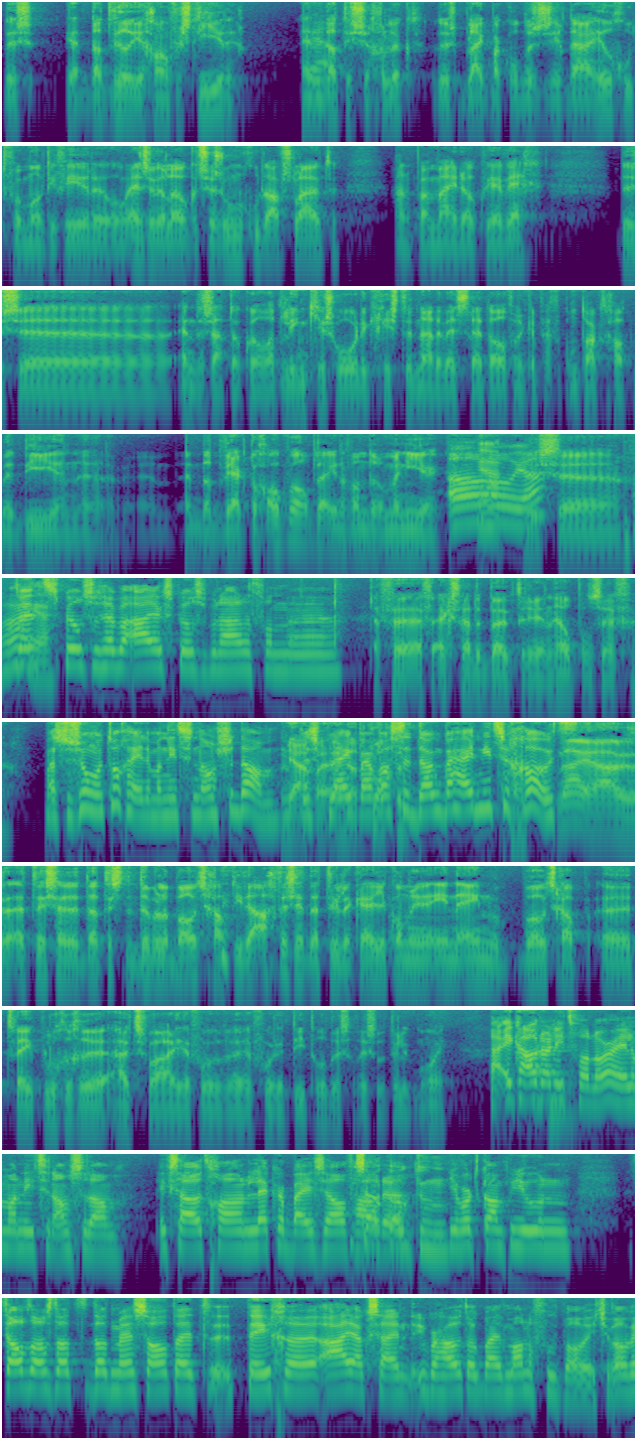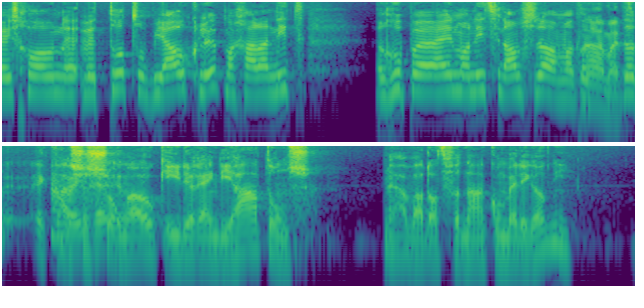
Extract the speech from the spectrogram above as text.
dus ja, dat wil je gewoon verstieren. En Ja. dat is ze gelukt. Dus blijkbaar konden ze zich daar heel goed voor motiveren. Om- En ze willen ook het seizoen goed afsluiten. Gaan een paar meiden ook weer weg. Dus, eh, en er zaten ook wel wat linkjes, hoorde ik gisteren na de wedstrijd al. Van ik heb even contact gehad met die. En, eh, en, en dat werkt toch ook wel op de een of andere manier. Oh Ja. ja. Dus eh, Ah, ja. speelsters hebben Ajax speelsters benaderd van... eh, even, even extra de beuk erin. Help ons even. Maar ze zongen toch helemaal niets in Amsterdam. Ja, dus blijkbaar was de het- dankbaarheid niet zo groot. Nou ja, het is, dat is de dubbele boodschap die erachter zit natuurlijk. Hè. Je kon in, in één boodschap eh, twee ploegen uitzwaaien voor, eh, voor de titel. Dus dat is natuurlijk mooi. Ja, ik hou daar niet van hoor, helemaal niets in Amsterdam. Ik zou het gewoon lekker bij jezelf Dat zou ik houden. ook doen. Je wordt kampioen. Hetzelfde als dat, dat mensen altijd eh, tegen Ajax zijn, überhaupt ook bij het mannenvoetbal, weet je wel. Wees gewoon eh, wees trots op jouw club, maar ga dan niet roepen helemaal niets in Amsterdam. Want dat, Ja, maar dat, het- ik, Maar ze zongen ook iedereen die haat ons. Ja, waar dat vandaan komt, weet ik ook niet.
